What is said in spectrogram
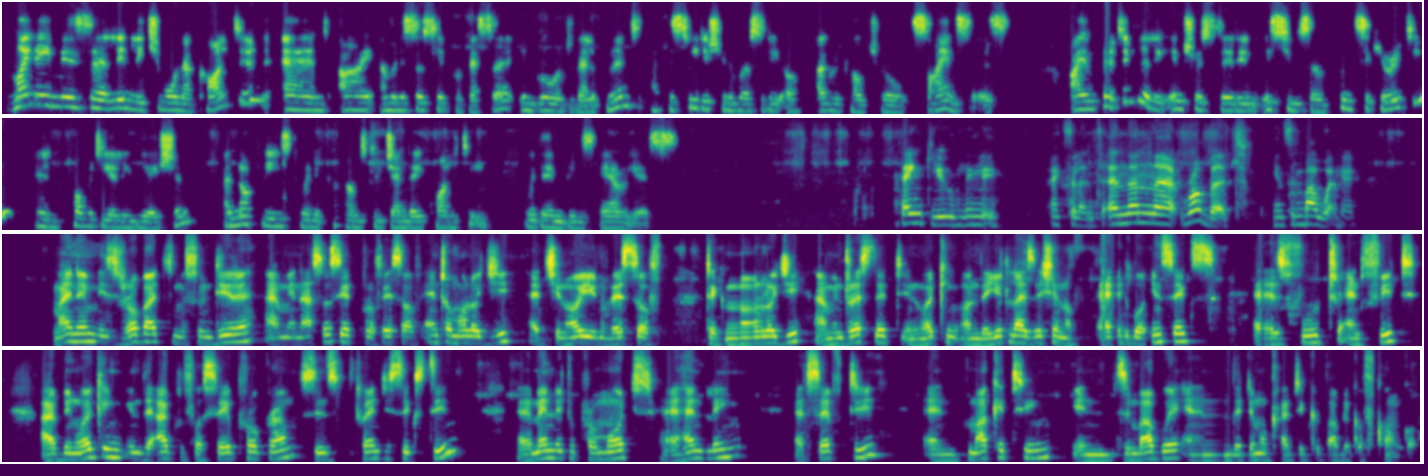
My name is uh, Linley Chimona Carlton, and I am an associate professor in rural development at the Swedish University of Agricultural Sciences. I am particularly interested in issues of food security and poverty alleviation, and not least when it comes to gender equality within these areas. Thank you, Linley. Excellent. And then uh, Robert in Zimbabwe. Okay. My name is Robert Musundire. I'm an associate professor of entomology at Chinhoyi University of Technology. I'm interested in working on the utilization of edible insects as food and feed. I've been working in the AgriFoSe program since 2016, uh, mainly to promote uh, handling, uh, safety, and marketing in Zimbabwe and the Democratic Republic of Congo.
